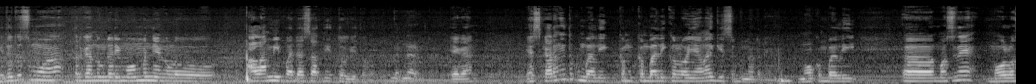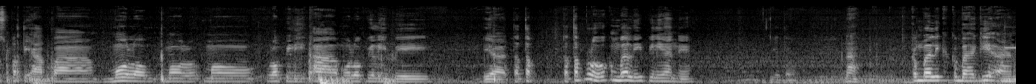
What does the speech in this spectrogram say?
itu tuh semua tergantung dari momen yang lo alami pada saat itu gitu loh. Bener. Ya kan? Ya sekarang itu kembali kem- kembali ke lo nya lagi sebenarnya. Mau kembali eh, maksudnya mau lo seperti apa mau lo mau mau lo pilih A mau lo pilih B ya tetap tetap lo kembali pilihannya gitu. Nah kembali ke kebahagiaan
